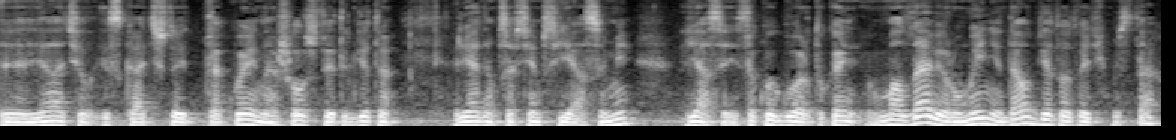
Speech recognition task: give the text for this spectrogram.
я начал искать, что это такое, и нашел, что это где-то рядом совсем с Ясами. Ясы, есть такой город, только в Молдавии, Румынии, да, вот где-то вот в этих местах.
